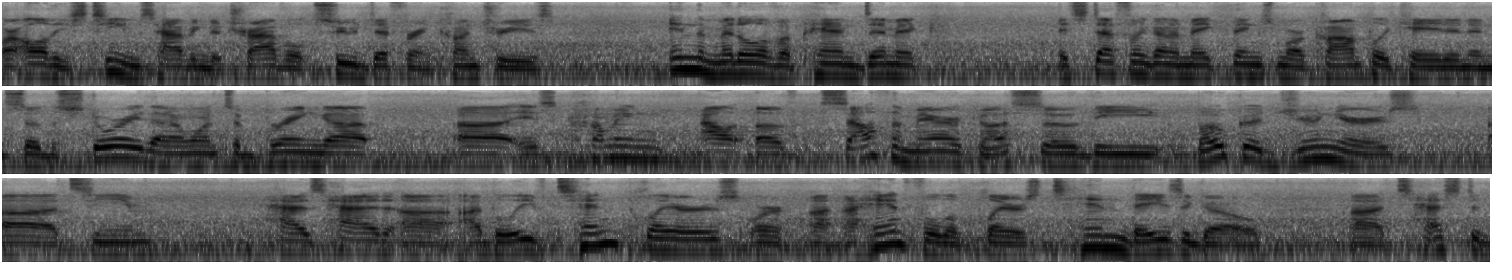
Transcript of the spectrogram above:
or all these teams having to travel to different countries in the middle of a pandemic, it's definitely going to make things more complicated. And so the story that I want to bring up uh, is coming out of South America. So the Boca Juniors uh, team has had, uh, I believe, 10 players or a handful of players 10 days ago uh, tested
